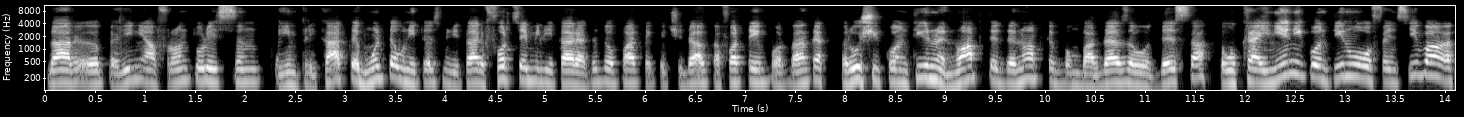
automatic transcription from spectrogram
dar uh, pe linia frontului sunt implicate multe unități militare, forțe militare, atât de o parte cât și de alta, foarte importante. Rușii continue, noapte de noapte bombardează Odessa. Ucrainienii continuă ofensiva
